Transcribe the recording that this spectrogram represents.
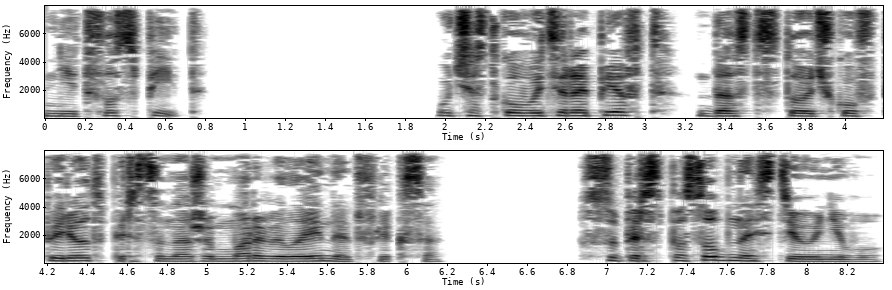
Need for Speed. Участковый терапевт даст сто очков вперед персонажам Марвела и Нетфликса. Суперспособности у него,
